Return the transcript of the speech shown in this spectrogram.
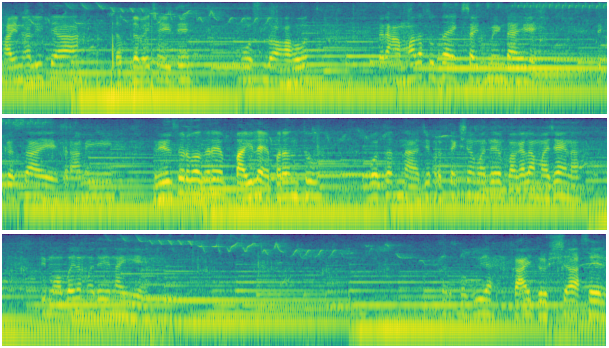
फायनली त्या धबधब्याच्या इथे पोचलो आहोत. तर आम्हाला सुद्धा एक्साइटमेंट आहे. ते कसं आहे? तर आम्ही रील्सवर वगैरे पाहिलं आहे परंतु बोलतात ना जे प्रत्यक्षामध्ये बघायला मजा आहे ना ती मोबाईलमध्ये नाही आहे तर बघूया काय दृश्य असेल.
